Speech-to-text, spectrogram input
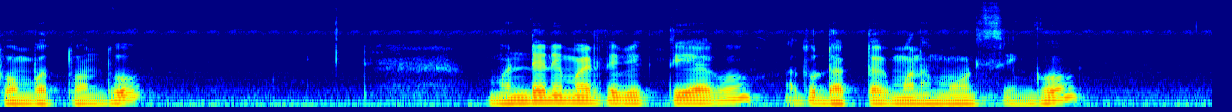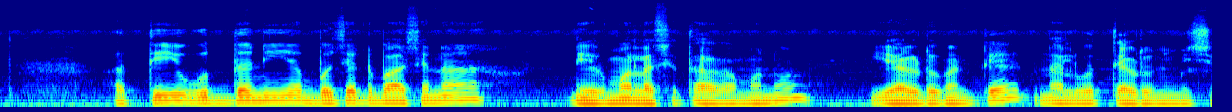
ತೊಂಬತ್ತೊಂದು. ಮಂಡನೆ ಮಾಡಿದ ವ್ಯಕ್ತಿ ಯಾರು? ಅದು ಡಾಕ್ಟರ್ ಮನಮೋಹನ್ ಸಿಂಗು. ಅತಿ ಉದ್ದನೆಯ ಬಜೆಟ್ ಭಾಷಣ ನಿರ್ಮಲಾ ಸೀತಾರಾಮನು ಎರಡು ಗಂಟೆ ನಲವತ್ತೆರಡು ನಿಮಿಷ.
